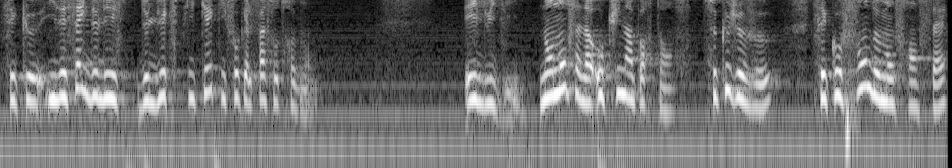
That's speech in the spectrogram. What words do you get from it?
c'est qu'il essaye de lui, expliquer qu'il faut qu'elle fasse autrement. Et il lui dit, non, non, ça n'a aucune importance. Ce que je veux, c'est qu'au fond de mon français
